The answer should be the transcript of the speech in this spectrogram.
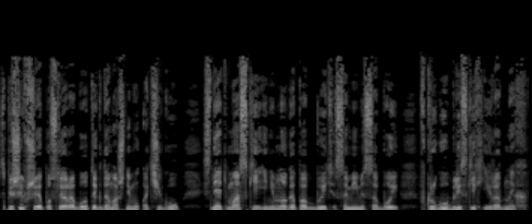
спешившие после работы к домашнему очагу, снять маски и немного побыть самими собой в кругу близких и родных.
